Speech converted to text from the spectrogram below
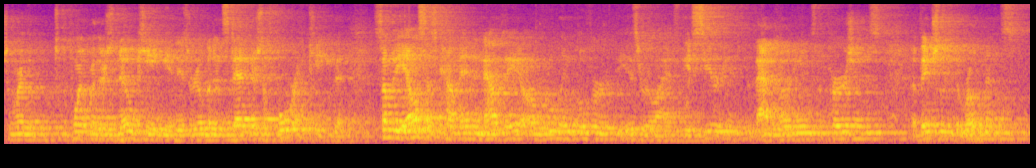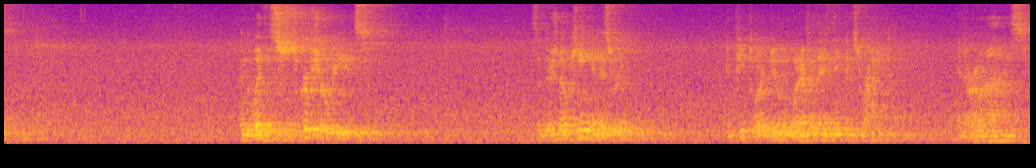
To, where the, to the point where there's no king in Israel, but instead there's a foreign king that somebody else has come in and now they are ruling over the Israelites, the Assyrians, the Babylonians, the Persians, eventually the Romans. And the way the scripture reads is that there's no king in Israel. And people are doing whatever they think is right in their own eyes.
